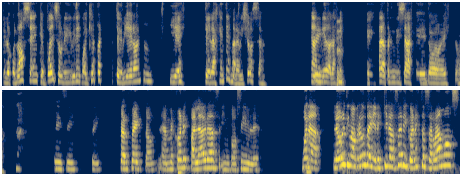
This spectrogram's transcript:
que lo conocen, que pueden sobrevivir en cualquier parte que vieron. Mm. Y este, la gente es maravillosa. No miedo a la mm. gente, al aprendizaje de todo esto. Sí, sí, sí. Perfecto. Las mejores palabras imposibles. Bueno, la última pregunta que les quiero hacer y con esto cerramos.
